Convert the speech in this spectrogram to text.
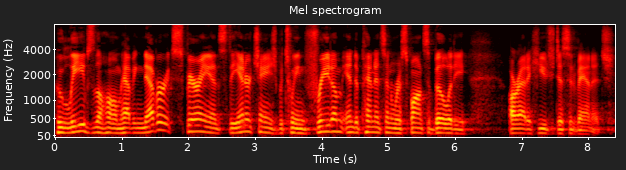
who leaves the home having never experienced the interchange between freedom, independence, and responsibility are at a huge disadvantage.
